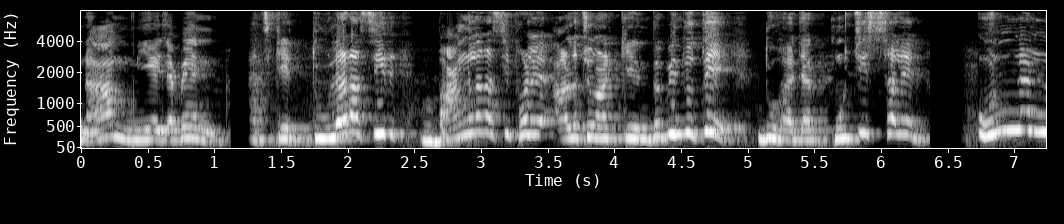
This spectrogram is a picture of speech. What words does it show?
নাম নিয়ে যাবেন। আজকে তুলা রাশির বাংলা রাশি ফলের আলোচনার কেন্দ্রবিন্দুতে দু হাজার পঁচিশ সালের অন্যান্য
